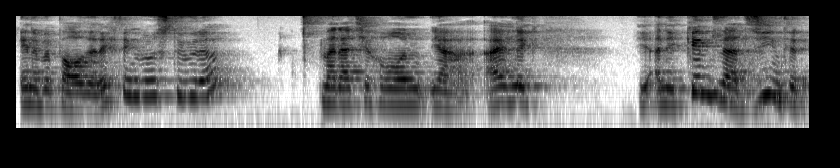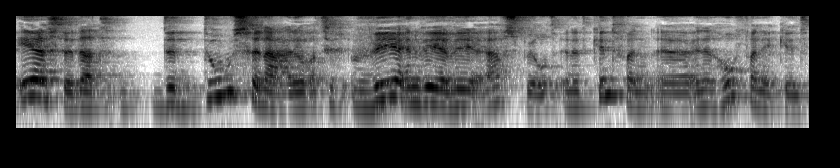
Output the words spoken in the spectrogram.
in een bepaalde richting wil sturen, maar dat je gewoon ja, eigenlijk je aan je kind laat zien ten eerste dat de doemscenario wat zich weer en weer weer afspeelt in het, kind van, uh, in het hoofd van je kind,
